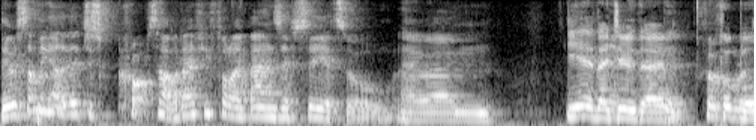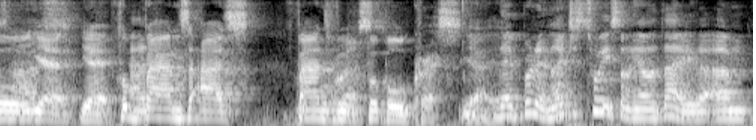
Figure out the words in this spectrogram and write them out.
There was something that just cropped up. I don't know if you follow Bands FC at all. They're, um, Yeah, they do the, The football. as- yeah, yeah, foot bands as bands Football with crest. football crests. Yeah, yeah. They're brilliant. They just tweeted something the other day that um,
